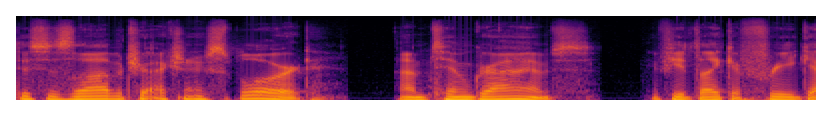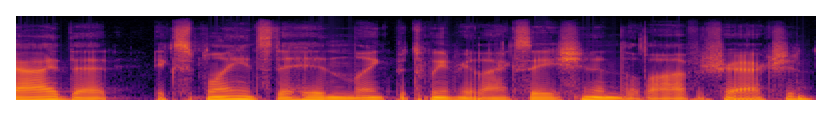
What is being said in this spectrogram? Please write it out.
This is Law of Attraction Explored. I'm Tim Grimes. If you'd like a free guide that explains the hidden link between relaxation and the law of attraction,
